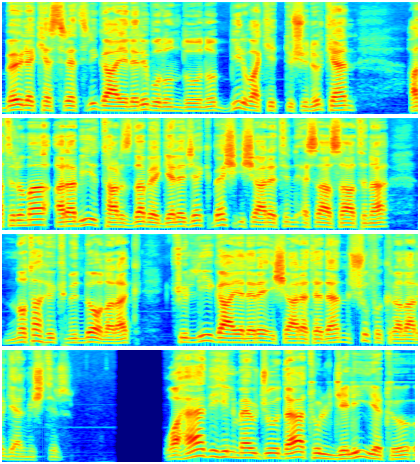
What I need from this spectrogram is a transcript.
böyle kesretli gayeleri bulunduğunu bir vakit düşünürken, hatırıma Arabi tarzda ve gelecek beş işaretin esasatına nota hükmünde olarak külli gayelere işaret eden şu fıkralar gelmiştir. وَهَذِهِ الْمَوْجُودَاتُ الْجَلِيَّةُ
